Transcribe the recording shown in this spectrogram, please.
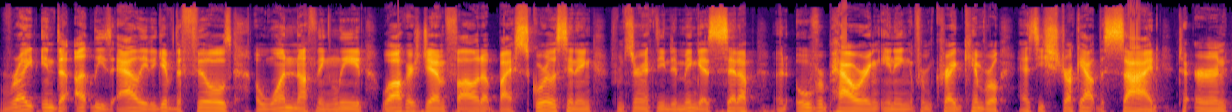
right into Utley's alley to give the Phils a one 0 lead. Walker's gem, followed up by a scoreless inning from Seranthony Dominguez, set up an overpowering inning from Craig Kimbrel as he struck out the side to earn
